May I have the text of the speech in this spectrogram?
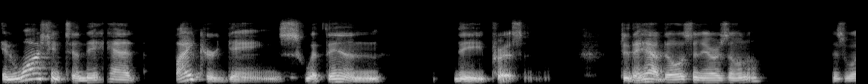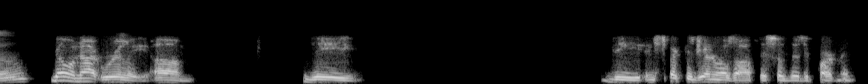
in Washington they had biker gangs within the prison. Do they have those in Arizona as well? No, not really. Um, the the inspector general's office of the department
